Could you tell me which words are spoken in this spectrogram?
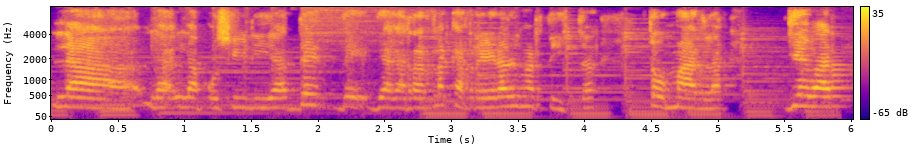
la, la, posibilidad de, de, agarrar la carrera de un artista, tomarla, llevarla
